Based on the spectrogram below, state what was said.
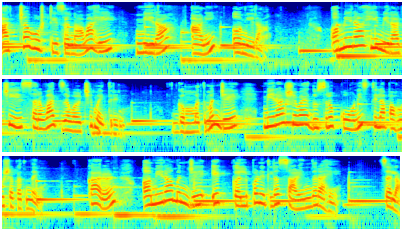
आजच्या गोष्टीचं नाव आहे मीरा आणि अमीरा. अमीरा ही मीराची सर्वात जवळची मैत्रीण. गंमत म्हणजे मीराशिवाय दुसरं कोणीच तिला पाहू शकत नाही. कारण अमीरा म्हणजे एक कल्पनेतलं साळींदर आहे. चला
